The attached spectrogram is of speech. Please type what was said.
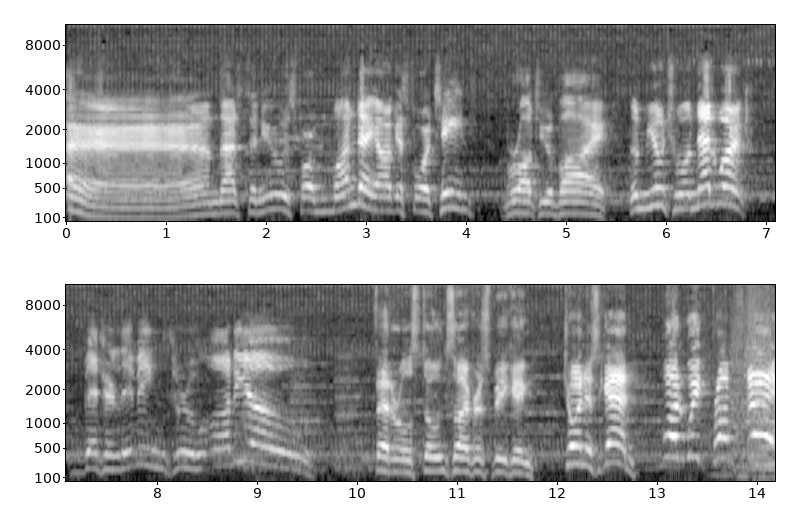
And that's the news for Monday, August 14th, brought to you by the Mutual Network. Better living through audio. Federal Stonecipher speaking. Join us again one week from today.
